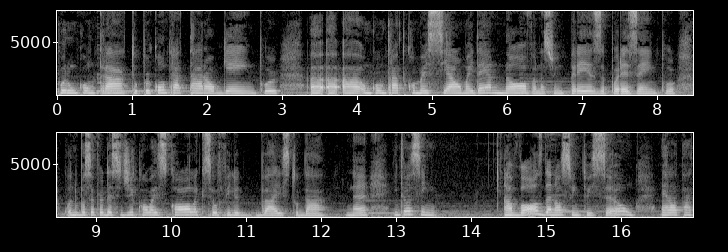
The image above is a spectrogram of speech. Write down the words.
por um contrato, por contratar alguém, por uh, uh, uh, um contrato comercial, uma ideia nova na sua empresa, por exemplo, quando você for decidir qual a escola que seu filho vai estudar, né? Então, assim, a voz da nossa intuição, ela tá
